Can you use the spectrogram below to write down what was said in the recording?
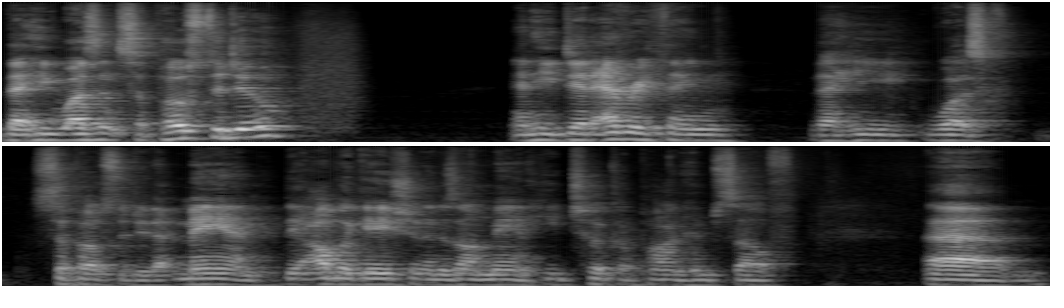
that he wasn't supposed to do, and he did everything that he was supposed to do. That man, the obligation that is on man, he took upon himself. Um,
